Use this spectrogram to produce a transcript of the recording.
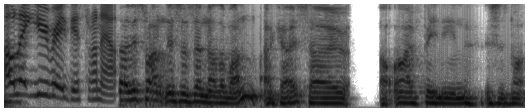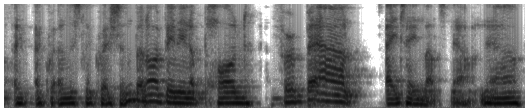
I'll let you read this one out. So this one, this is another one. Okay, so I've been in. This is not a, a, listener question, but I've been in a pod for about eighteen months now. Now,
